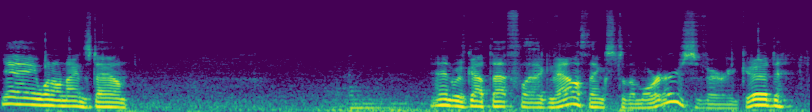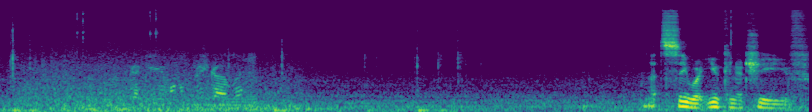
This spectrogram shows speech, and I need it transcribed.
Yay, 109's down. And we've got that flag now, thanks to the mortars. Very good. Let's see what you can achieve.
